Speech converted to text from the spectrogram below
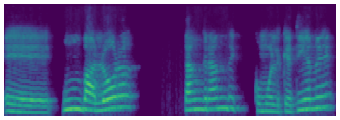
eh, un valor tan grande como el que tiene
